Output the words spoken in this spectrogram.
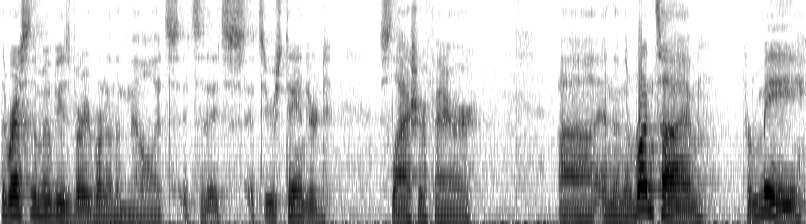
The rest of the movie is very run of the mill. It's it's it's it's your standard slasher fare. Uh, and then the runtime for me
